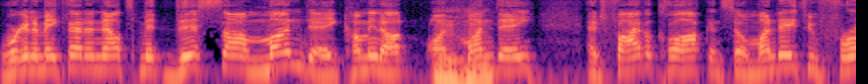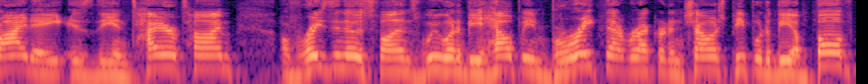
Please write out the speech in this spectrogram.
We're going to make that announcement this uh, Monday coming up on mm-hmm. Monday at 5 o'clock. And so Monday through Friday is the entire time of raising those funds. We want to be helping break that record and challenge people to be above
